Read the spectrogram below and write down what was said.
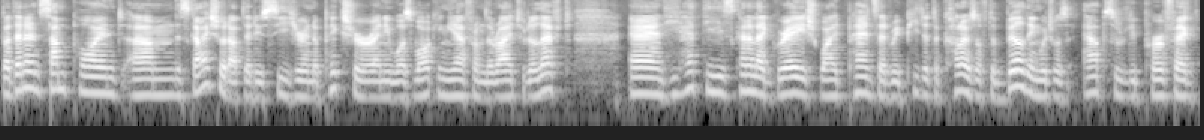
But then at some point, um, this guy showed up that you see here in the picture, and he was walking, yeah, from the right to the left and he had these kind of like grayish white pants that repeated the colors of the building which was absolutely perfect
